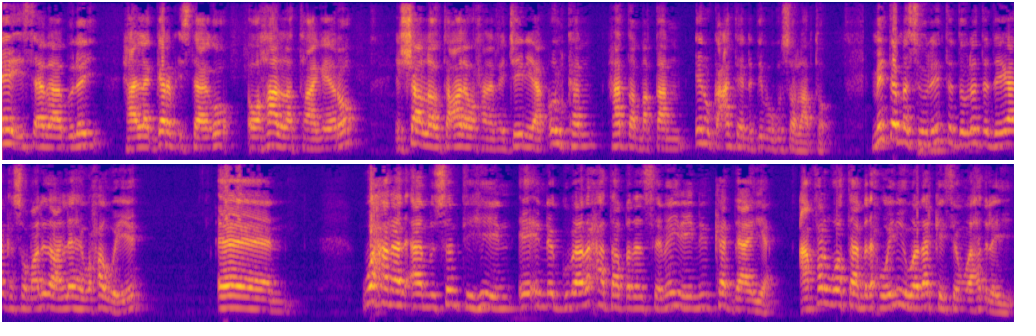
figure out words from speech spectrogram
ee is-abaabulay ha la garab istaago oo ha la taageero insha allahu tacala waxaan rajaynayaa dhulkan hadda maqan inuu gacanteena dib ugu soo laabto. Midda mas'uuliyiinta dowladda deegaanka soomaalida aan leeyahay waxaa weeye waxaanaad aamusan tihiin ee ina gubaabo xataa badan samaynaynin ka daaya. Canfar wataa madaxweynihii waad arkayseen waa hadlayey.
